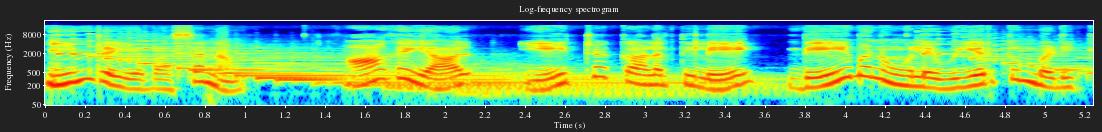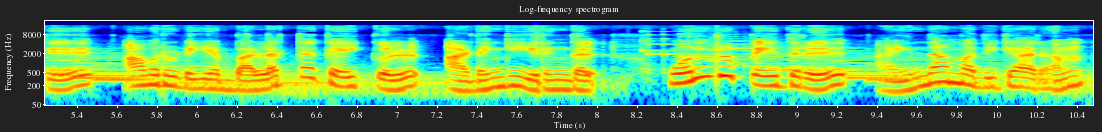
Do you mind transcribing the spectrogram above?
இன்றைய வசனம் ஆகையால் ஏற்ற காலத்திலே தேவன் உங்களை உயர்த்தும்படிக்கு அவருடைய பலத்த கைக்குள் அடங்கி இருங்கள் ஒன்று பேதரு ஐந்தாம் அதிகாரம்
